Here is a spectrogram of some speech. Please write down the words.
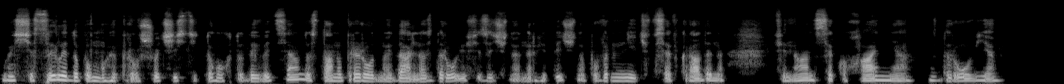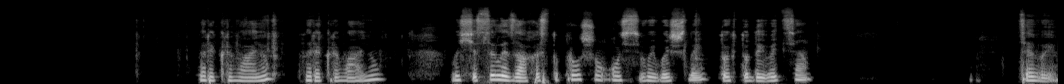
Вищі сили, допомоги прошу. Очистіть того, хто дивиться, до стану природного ідеального здоров'я, фізично, енергетично, поверніть все вкрадене, фінанси, кохання, здоров'я. Перекриваю, перекриваю. Вищі сили захисту, прошу. Ось ви вийшли. Той, хто дивиться. Це ви.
